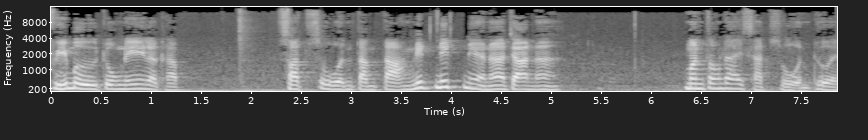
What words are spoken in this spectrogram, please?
ฝีมือตรงนี้แหละครับ สัดส่วนต่าง ๆ นิด ๆ เนี่ยนะอาจารย์นะ มันต้องได้สัดส่วนด้วย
